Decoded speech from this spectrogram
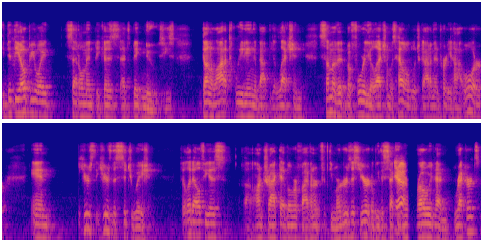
He did the opioid settlement because that's big news. He's done a lot of tweeting about the election, some of it before the election was held, which got him in pretty hot water. And here's here's the situation: Philadelphia's uh, on track to have over 550 murders this year. It'll be the second Yeah. year in a row we've had records,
